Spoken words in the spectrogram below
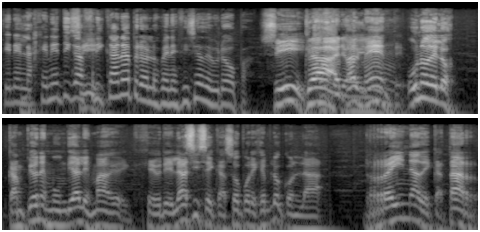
Tienen la genética Sí. africana, pero los beneficios de Europa. Sí, Claro, totalmente. Uno de los campeones mundiales más, Gebrelasi, se casó, por ejemplo, con la reina de Qatar.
